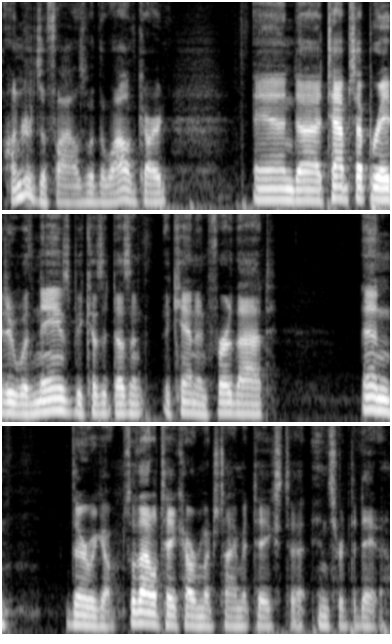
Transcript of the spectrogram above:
hundreds of files with the wildcard and uh, tab separated with names because it doesn't, it can't infer that. And there we go. So that'll take however much time it takes to insert the data.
